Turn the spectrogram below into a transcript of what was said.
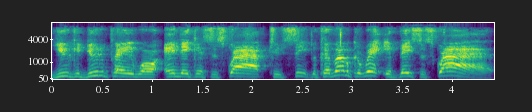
you can do the paywall and they can subscribe to see. Because I'm correct, if they subscribe,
